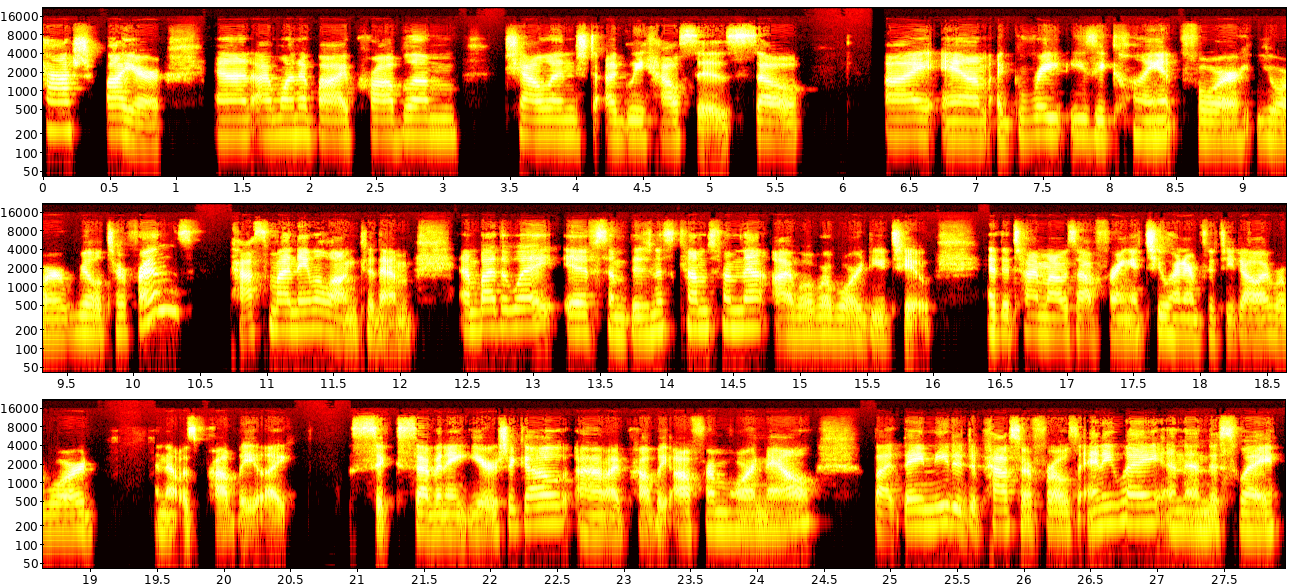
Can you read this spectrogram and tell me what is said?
cash buyer and I want to buy problem challenged ugly houses. So I am a great, easy client for your realtor friends pass my name along to them. And by the way, if some business comes from that, I will reward you too. At the time, I was offering a $250 reward, and that was probably like six, seven, eight years ago. Um, I'd probably offer more now, but they needed to pass referrals anyway. And then this way,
